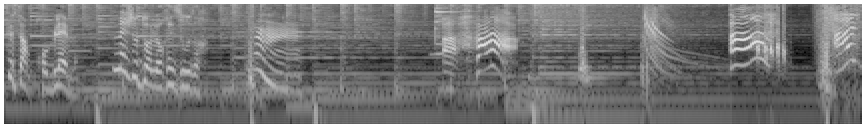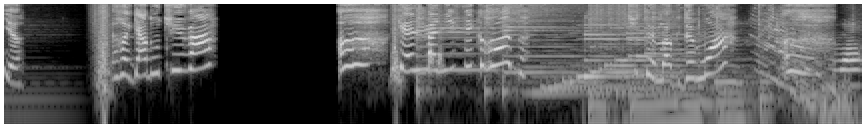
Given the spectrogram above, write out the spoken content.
C'est un problème, mais je dois le résoudre. Hmm. Ah ah Aïe Regarde où tu vas quelle magnifique robe Tu te moques de moi Oh.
